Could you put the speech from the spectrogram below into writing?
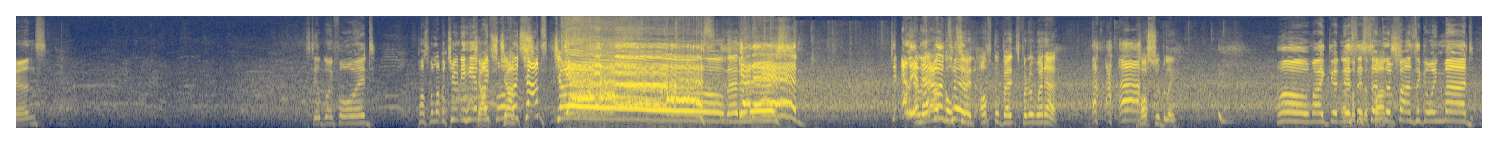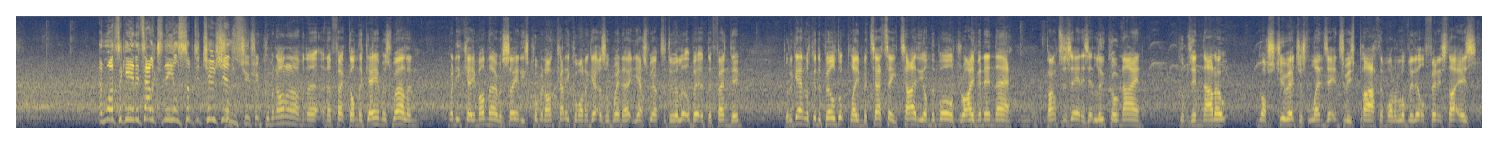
turns. Still going forward. Possible opportunity here chance, by Forford. Chance! Chance! chance. Yes! Oh, there Get it is! in! Elliot, Elliot! Embleton off the bench for a winner. Possibly. Oh my goodness, the, the Sunderland fans. fans. are going mad. And once again, it's Alex Neil's substitutions. Substitution coming on and having a, an effect on the game as well. And when he came on there, we're saying he's coming on. Can he come on and get us a winner? Yes, we had to do a little bit of defending. But again, look at the build-up play. Matete, tidy on the ball, driving in there. Bounces in. Is it Luke 9? Comes in narrow. Ross Stewart just lends it into his path. And what a lovely little finish that is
